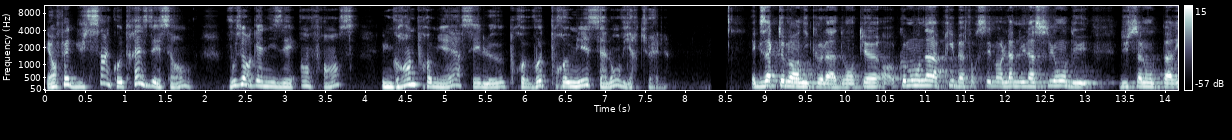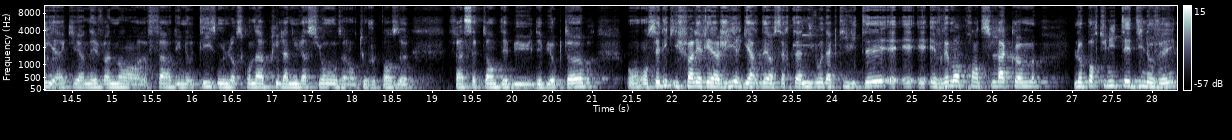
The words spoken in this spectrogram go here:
Et en fait, du 5 au 13 décembre, vous organisez en France une grande première, c'est le, votre premier salon virtuel. Exactement, Nicolas. Donc, euh, comme on a appris ben, forcément l'annulation du, du Salon de Paris, hein, qui est un événement phare du nautisme, lorsqu'on a appris l'annulation aux alentours, je pense, de fin septembre, début, début octobre, on, s'est dit qu'il fallait réagir, garder un certain niveau d'activité et, vraiment prendre cela comme l'opportunité d'innover.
